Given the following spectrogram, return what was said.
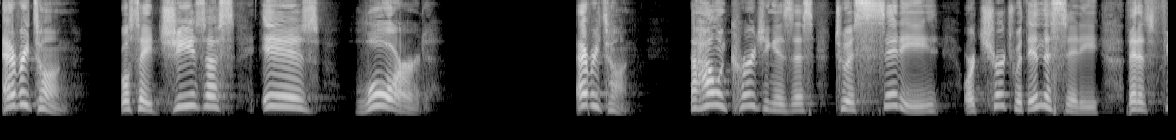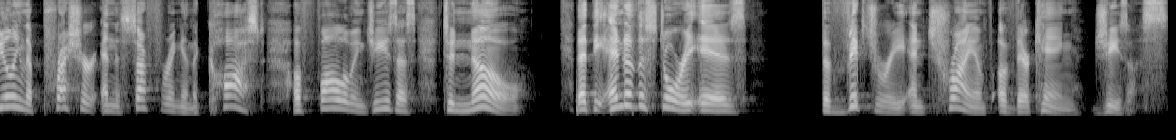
Every tongue will say, Jesus is Lord. Every tongue. Now, how encouraging is this to a city or church within the city that is feeling the pressure and the suffering and the cost of following Jesus to know that the end of the story is the victory and triumph of their king, Jesus.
